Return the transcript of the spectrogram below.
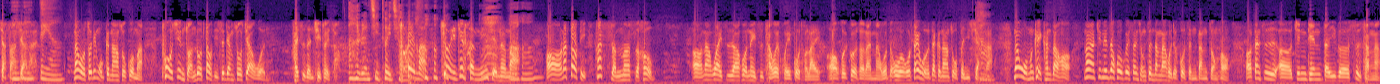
下杀下来。嗯对呀、那我昨天我跟大家说过嘛，破线转弱到底是量缩价稳，还是人气退潮？啊，人气退潮，对嘛，就已经很明显了嘛。哦，那到底它什么时候？哦，那外资啊或内资才会回过头来哦，回过头来买。我我我待会儿再跟大家做分享啦好。那我们可以看到哈、那今天在货柜三雄震荡拉回的过程当中哈、哦，但是呃今天的一个市场啊。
